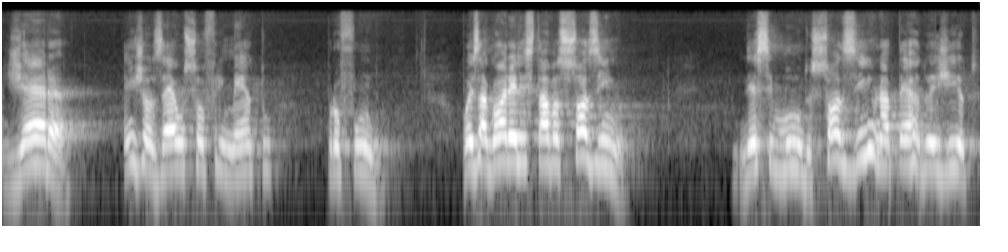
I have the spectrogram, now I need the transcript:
gera em José um sofrimento profundo, pois agora ele estava sozinho nesse mundo, sozinho na terra do Egito,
